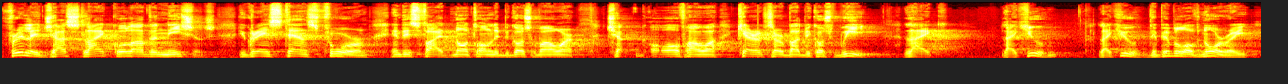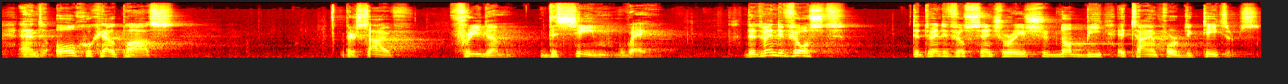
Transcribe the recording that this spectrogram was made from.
freely, just like all other nations. Ukraine stands firm in this fight not only because of our of our character, but because we, like like you, like you, the people of Norway, and all who help us, perceive freedom the same way. The 21st the 21st century should not be a time for dictators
